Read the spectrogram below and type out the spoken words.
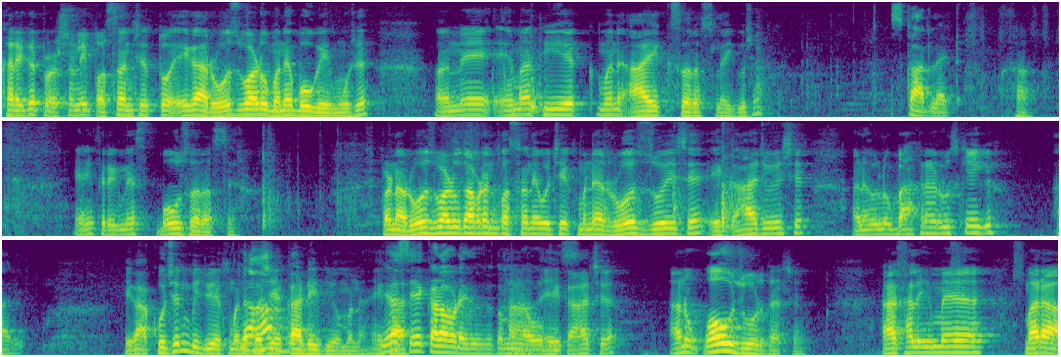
ખરેખર પર્સનલી પસંદ છે તો એક આ રોઝવાળું મને બહુ ગમ્યું છે. અને એમાંથી એક મને આ એક સરસ લાગ્યું છે. સ્કારલેટ હા. એની ફ્રેગનેસ બહુ સરસ છે. પણ આ રોઝવાળું તો આપણને પસંદ એવું છે એક મને રોઝ જોઈએ છે એક આ જોઈએ છે અને ઓલો બાખરા રોઝ ક્યાં ગયું? એક આખું છે ને બીજું એક મને પછી એક કાઢી દો મને. એક યસ એ કઢાવડાવી દઉં તમને એક આ છે. આનું બહુ જોરદાર છે. આ ખાલી મેં મારા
